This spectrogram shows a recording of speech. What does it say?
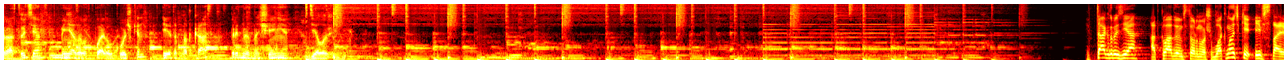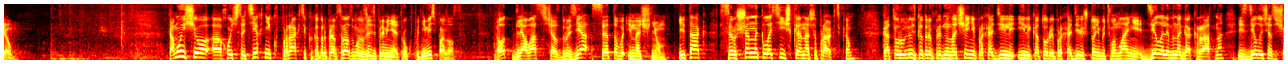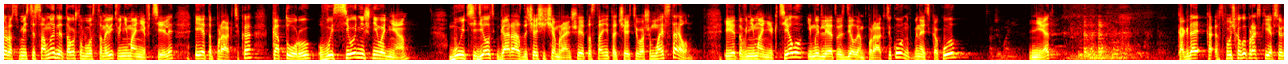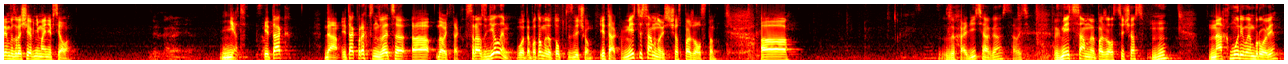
Здравствуйте, меня зовут Павел Кочкин, и это подкаст «Предназначение. Дело жизни». Так, друзья, откладываем в сторону ваши блокнотики и встаем. Кому еще э, хочется технику, практику, которую прям сразу можно в жизни применять? Руку поднимите, пожалуйста. Вот для вас сейчас, друзья, с этого и начнем. Итак, совершенно классическая наша практика, которую люди, которые предназначение проходили или которые проходили что-нибудь в онлайне, делали многократно и сделаю сейчас еще раз вместе со мной для того, чтобы восстановить внимание в теле. И это практика, которую вы с сегодняшнего дня будете делать гораздо чаще, чем раньше, и это станет отчасти вашим лайфстайлом. И это внимание к телу, и мы для этого сделаем практику. Напоминайте, какую? Отжимание. Нет. Когда, с помощью какой практики я все время возвращаю внимание в тело? Дыхание. Нет. Итак, да, итак, практика называется, э, давайте так, сразу делаем, вот, а потом этот опыт извлечем. Итак, вместе со мной сейчас, пожалуйста. Э, Заходите, ага, вставайте. Вместе со мной, пожалуйста, сейчас. Угу. Нахмуриваем брови.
